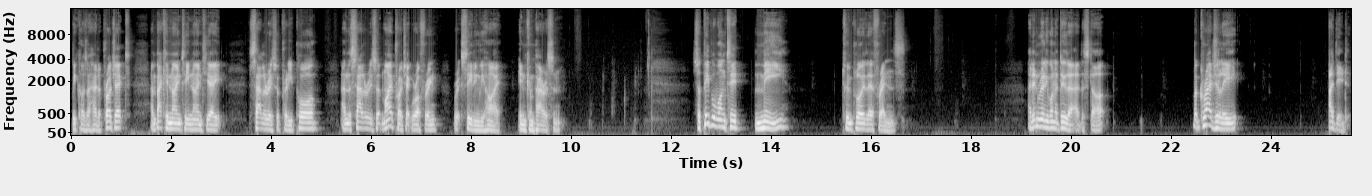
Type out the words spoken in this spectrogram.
because I had a project. And back in 1998, salaries were pretty poor, and the salaries that my project were offering were exceedingly high in comparison. So people wanted me to employ their friends. I didn't really want to do that at the start, but gradually I did.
